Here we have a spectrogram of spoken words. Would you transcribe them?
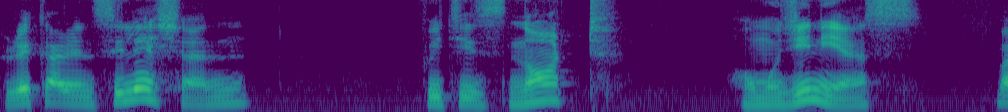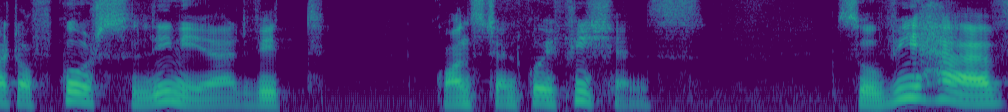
recurrence relation which is not homogeneous, but of course linear with constant coefficients. So, we have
